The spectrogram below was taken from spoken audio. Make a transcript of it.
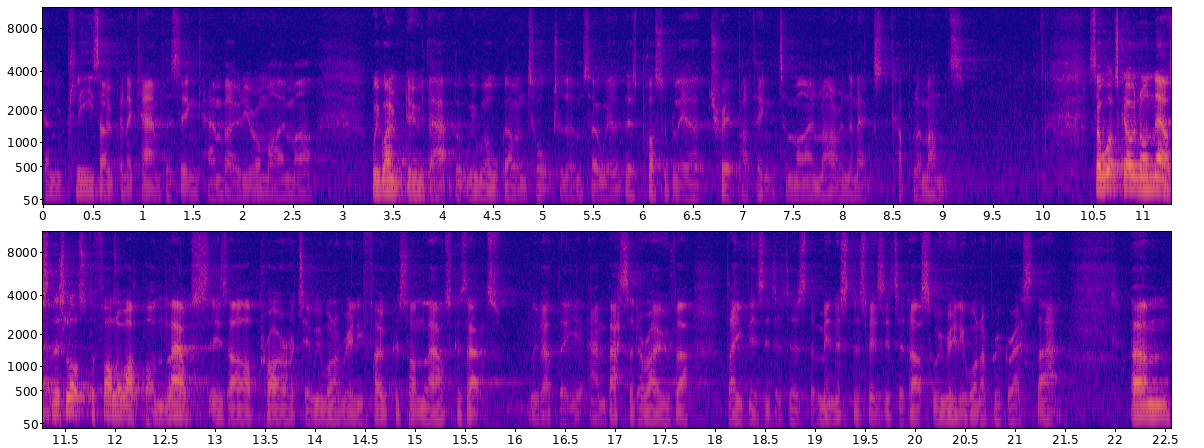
can you please open a campus in Cambodia or Myanmar? We won't do that, but we will go and talk to them. So there's possibly a trip, I think, to Myanmar in the next couple of months. So what's going on now? So there's lots to follow up on. Laos is our priority. We want to really focus on Laos because that's we've had the ambassador over, they visited us, the ministers visited us. We really want to progress that. Um,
